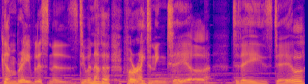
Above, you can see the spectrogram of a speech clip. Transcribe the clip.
Welcome, brave listeners, to another frightening tale. Today's tale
